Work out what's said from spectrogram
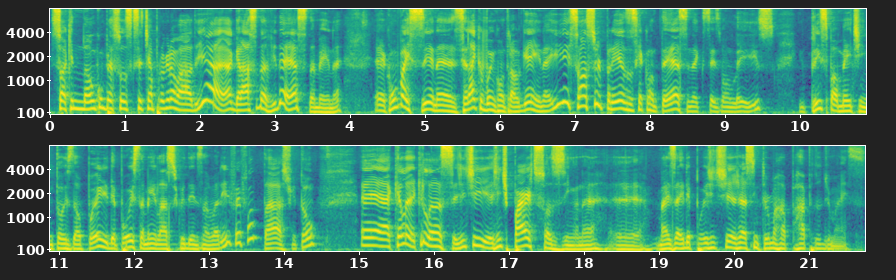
Só que não com pessoas que você tinha programado. E a, a graça da vida é essa também, né? É, como vai ser, né? Será que eu vou encontrar alguém, né? E são as surpresas que acontecem, né? Que vocês vão ler isso, principalmente em Torres da Alpine e depois também lá no Dentes Navarini, foi fantástico. Então, é aquela, aquele lance, a gente, a gente parte sozinho, né? É, mas aí depois a gente já se enturma rápido demais.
